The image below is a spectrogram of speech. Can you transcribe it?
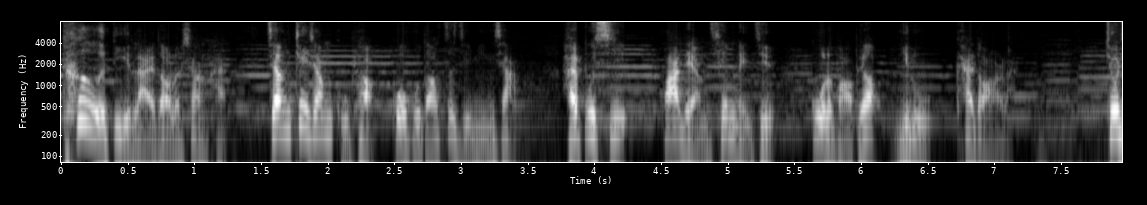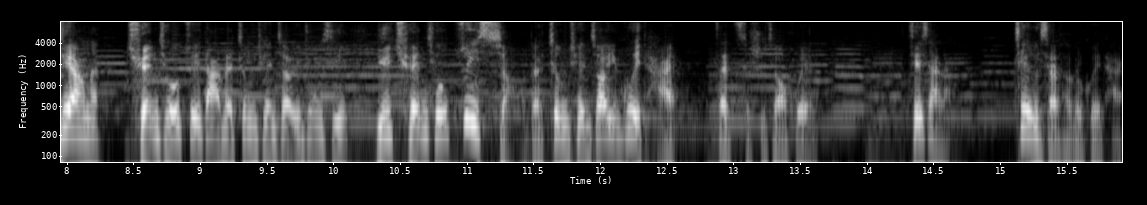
特地来到了上海，将这张股票过户到自己名下。还不惜花两千美金雇了保镖，一路开道而来。就这样呢，全球最大的证券交易中心与全球最小的证券交易柜台在此时交汇了。接下来，这个小小的柜台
